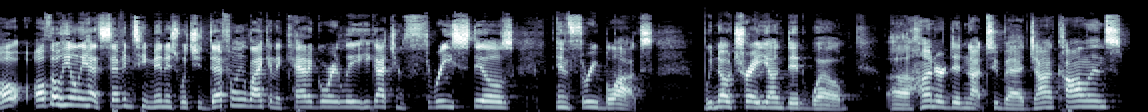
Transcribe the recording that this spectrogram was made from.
although he only had 17 minutes, which you definitely like in a category league, he got you three steals and three blocks. We know Trae Young did well. Uh, Hunter did not too bad. John Collins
